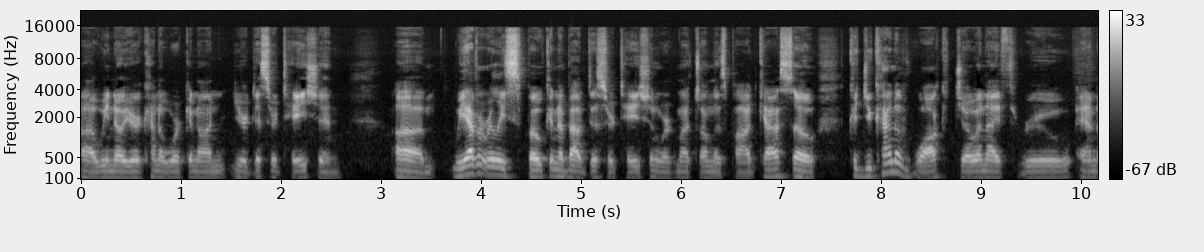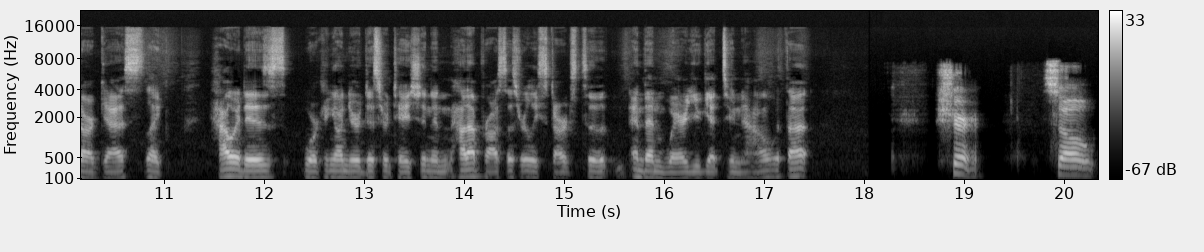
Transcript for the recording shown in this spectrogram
uh, we know you're kind of working on your dissertation. Um, we haven't really spoken about dissertation work much on this podcast. So, could you kind of walk Joe and I through and our guests, like how it is working on your dissertation and how that process really starts to, and then where you get to now with that? Sure. So,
